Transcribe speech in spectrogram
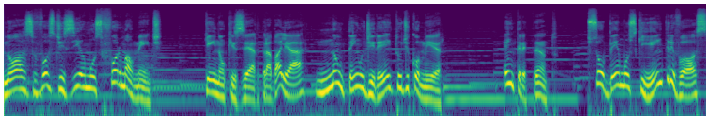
nós vos dizíamos formalmente quem não quiser trabalhar não tem o direito de comer. Entretanto, soubemos que entre vós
